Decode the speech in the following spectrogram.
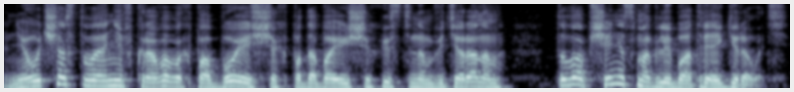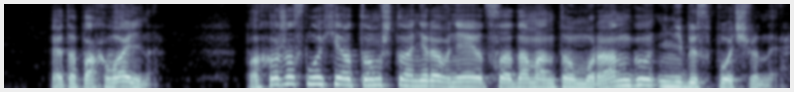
Не участвуя они в кровавых побоищах, подобающих истинным ветеранам, то вообще не смогли бы отреагировать. Это похвально. Похоже, слухи о том, что они равняются адамантовому рангу, не беспочвенны.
